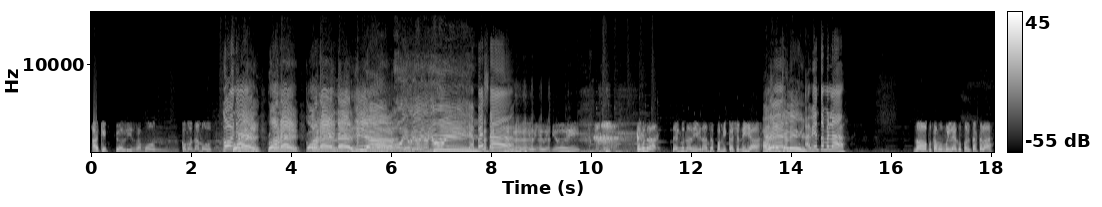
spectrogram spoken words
aquí, Pioli Ramón. ¿Cómo andamos? ¡Con él! ¡Con él! ¡Con energía! ¡Uy, uy, uy! ¡Te apesta! Uy, uy, uy. Tengo una, tengo una adivinanza para mi cachanilla. A ver, échale. Aviéntamela. No, pues estamos muy lejos para aventártela.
